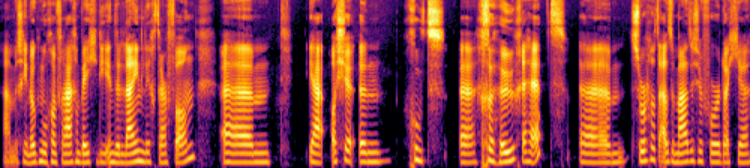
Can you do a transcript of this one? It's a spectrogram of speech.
nou, misschien ook nog een vraag, een beetje die in de lijn ligt daarvan. Um, ja, als je een goed uh, geheugen hebt, um, zorgt dat automatisch ervoor dat je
